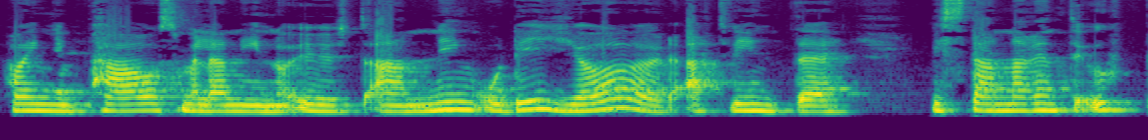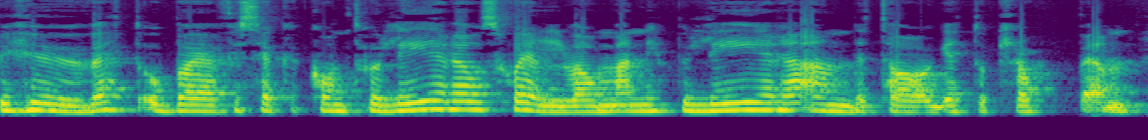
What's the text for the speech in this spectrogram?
har ingen paus mellan in och utandning och det gör att vi inte vi stannar inte upp i huvudet och börjar försöka kontrollera oss själva och manipulera andetaget och kroppen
